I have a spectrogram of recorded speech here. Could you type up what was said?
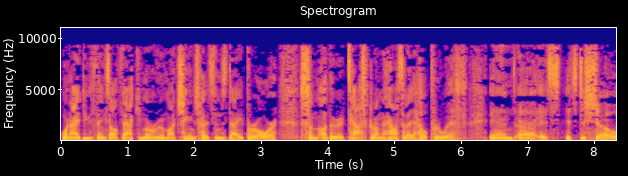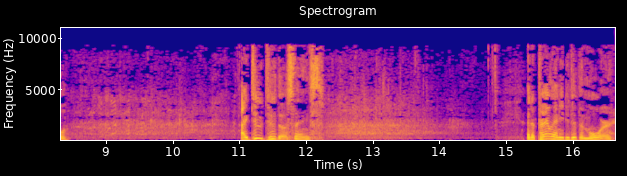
When I do things, I'll vacuum a room, I'll change Hudson's diaper or some other task around the house that I help her with. And, uh, it's, it's to show I do do those things. And apparently I need to do them more.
